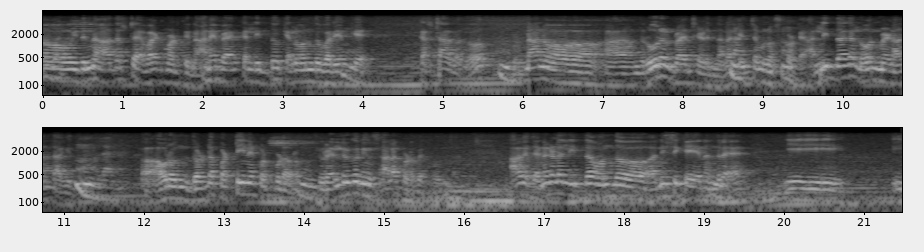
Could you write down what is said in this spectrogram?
ನಾವು ಇದನ್ನ ಆದಷ್ಟು ಅವಾಯ್ಡ್ ಮಾಡ್ತೀನಿ. ನಾನೇ ಬ್ಯಾಂಕಲ್ಲಿ ಇದ್ದು ಕೆಲವೊಂದು ಬರೆಯೋಕ್ಕೆ ಕಷ್ಟ ಆಗೋದು. ನಾನು ಒಂದು ರೂರಲ್ ಬ್ರಾಂಚ್ ಹೇಳಿದ್ನಲ್ಲ ಕೆಂಚಮ್ಮನೋಸ್ಕೋಟೆ ಅಲ್ಲಿದ್ದಾಗ ಲೋನ್ ಮೇಳ ಅಂತ ಆಗಿತ್ತು. ಅವರೊಂದು ದೊಡ್ಡ ಪಟ್ಟಿನೇ ಕೊಟ್ಬಿಡೋರು. ಇವರೆಲ್ರಿಗೂ ನೀವು ಸಾಲ ಕೊಡಬೇಕು ಅಂತ. ಆಗ ಜನಗಳಲ್ಲಿ ಇದ್ದ ಒಂದು ಅನಿಸಿಕೆ ಏನಂದ್ರೆ ಈ ಈ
